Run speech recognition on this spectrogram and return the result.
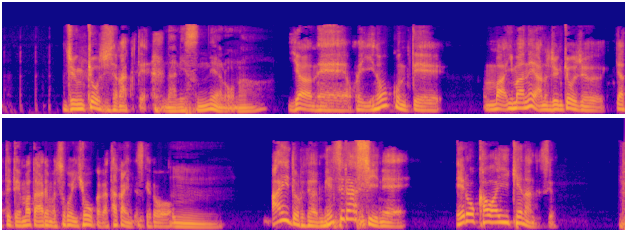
准教授じゃなくて。何すんねやろうな。いやね、俺、伊能くんって、まあ今ね、あの准教授やってて、またあれもすごい評価が高いんですけど、うん。アイドルでは珍しいね、エロ可愛い系なんですよ。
